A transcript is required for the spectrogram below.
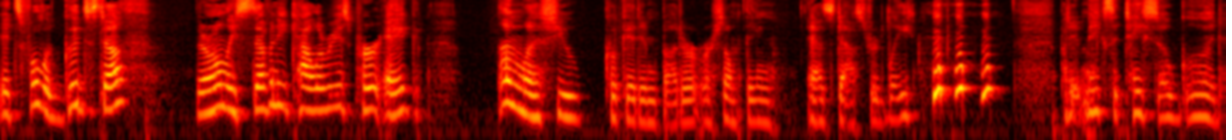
It's full of good stuff. There are only 70 calories per egg, unless you cook it in butter or something as dastardly. but it makes it taste so good.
